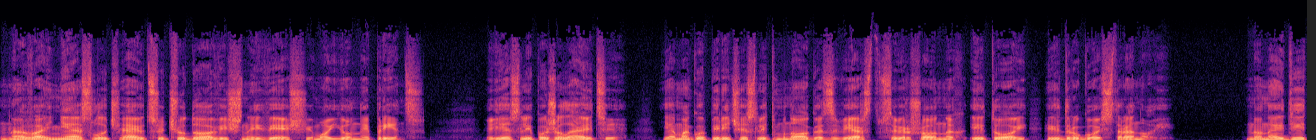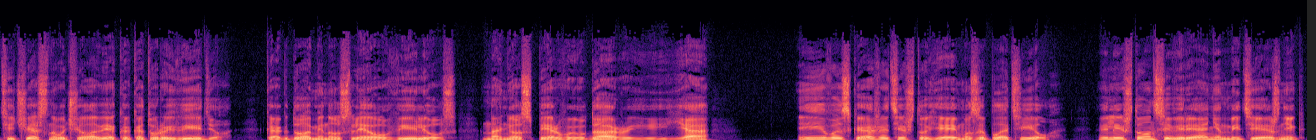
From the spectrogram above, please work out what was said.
«На войне случаются чудовищные вещи, мой юный принц. Если пожелаете, я могу перечислить много зверств, совершенных и той, и другой стороной. Но найдите честного человека, который видел, как Доминус Лео Виллиус нанес первый удар, и я... И вы скажете, что я ему заплатил, или что он северянин, мятежник,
